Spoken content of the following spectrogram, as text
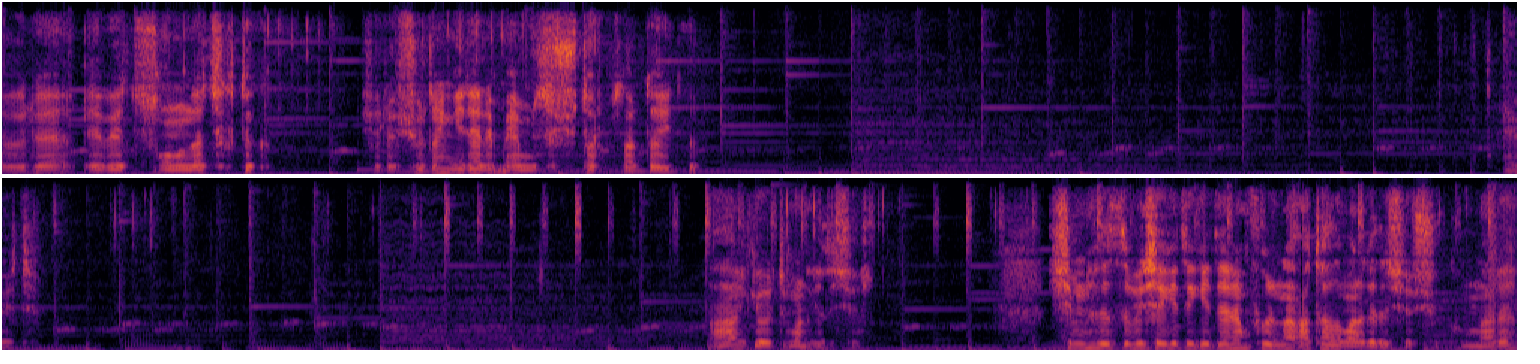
Şöyle evet sonunda çıktık. Şöyle şuradan gidelim evimiz şu taraflardaydı. Evet. Aa gördüm arkadaşlar. Şimdi hızlı bir şekilde gidelim fırına atalım arkadaşlar şu kumları.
